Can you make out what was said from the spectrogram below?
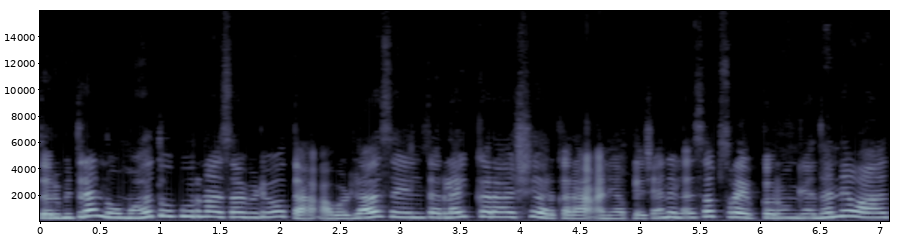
तर मित्रांनो महत्त्वपूर्ण असा व्हिडिओ होता आवडला असेल तर लाईक करा शेअर करा आणि आपल्या चॅनलला सबस्क्राईब करून घ्या. धन्यवाद!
